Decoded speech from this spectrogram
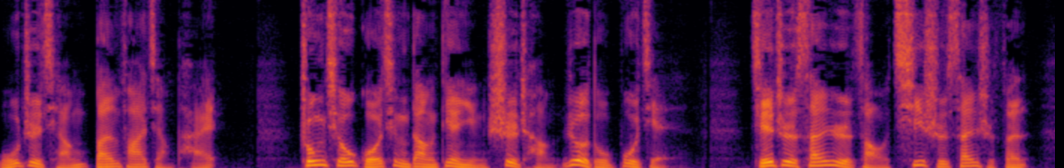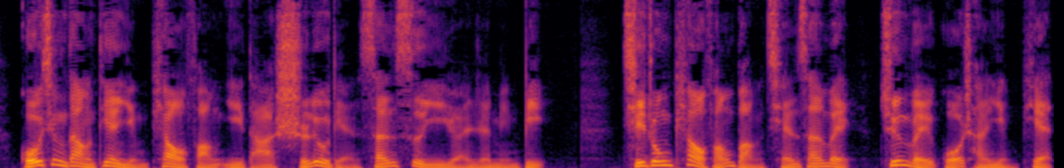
吴志强颁发奖牌。中秋国庆档电影市场热度不减，截至三日早七时三十分，国庆档电影票房已达十六点三四亿元人民币，其中票房榜前三位均为国产影片。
